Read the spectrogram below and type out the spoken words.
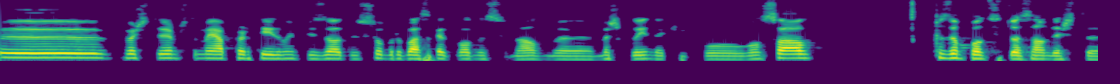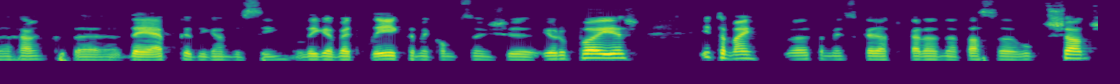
eh, depois teremos também a partir um episódio sobre o basquetebol nacional ma- masculino, aqui com o Gonçalo. Fazer um ponto de situação deste arranque da, da época, digamos assim. Liga Betclic, também competições eh, europeias. E também, eh, também se calhar tocar na taça Hugo dos Santos.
